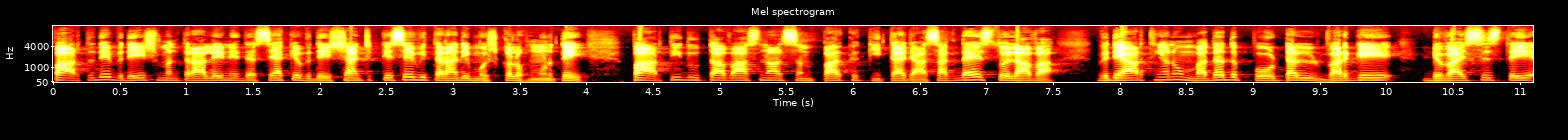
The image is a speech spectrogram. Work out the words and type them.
ਭਾਰਤ ਦੇ ਵਿਦੇਸ਼ ਮੰਤਰਾਲੇ ਨੇ ਦੱਸਿਆ ਕਿ ਵਿਦੇਸ਼ਾਂ 'ਚ ਕਿਸੇ ਵੀ ਤਰ੍ਹਾਂ ਦੀ ਮੁਸ਼ਕਲ ਹੋਣ ਤੇ ਭਾਰਤੀ ਦੂਤਾਵਾਸ ਨਾਲ ਸੰਪਰਕ ਕੀਤਾ ਜਾ ਸਕਦਾ ਹੈ। ਇਸ ਤੋਂ ਇਲਾਵਾ ਵਿਦਿਆਰਥੀਆਂ ਨੂੰ ਮਦਦ ਪੋਰਟਲ ਵਰਗੇ ਡਿਵਾਈਸਿਸ ਤੇ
